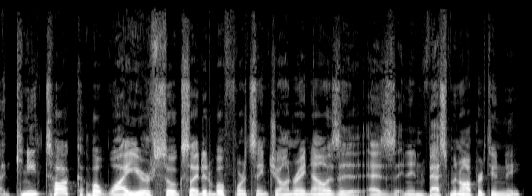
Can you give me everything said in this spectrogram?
Uh, can you talk about why you're so excited about Fort St. John right now as a as an investment opportunity?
